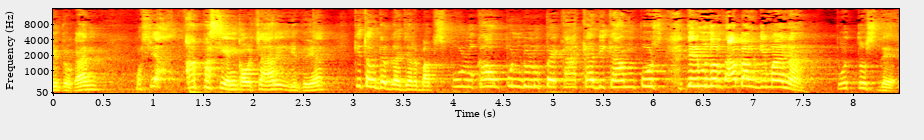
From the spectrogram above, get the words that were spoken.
Gitu kan. Maksudnya apa sih yang kau cari gitu ya? Kita udah belajar bab 10, kau pun dulu PKK di kampus. Jadi menurut abang gimana? Putus deh.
